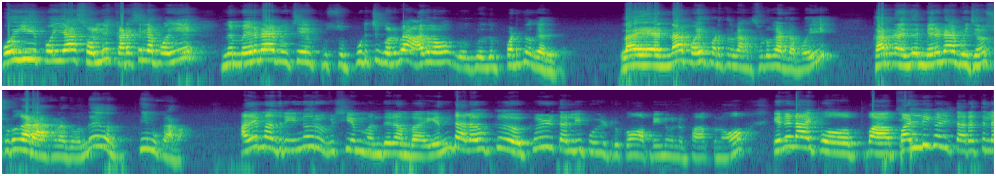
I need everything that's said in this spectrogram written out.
பொய் பொய்யா சொல்லி கடைசியில் போய் இந்த மெரினா பீச்சை பிடிச்சி கொண்டு போய் அதில் இது படுத்துருக்காரு இப்போ. லைன்னா போய் படுத்துருக்காங்க சுடுகாட்டில் போய் கருணா இது மெரினா பீச்சை வந்து சுடுகாடு ஆக்குனது வந்து திமுக தான் அதே மாதிரி இன்னொரு விஷயம் வந்து நம்ம எந்த அளவுக்கு கீழ் தள்ளி போயிட்டு இருக்கோம் அப்படின்னு ஒன்று பார்க்கணும். என்னன்னா இப்போ ப- பள்ளிகள் தரத்துல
